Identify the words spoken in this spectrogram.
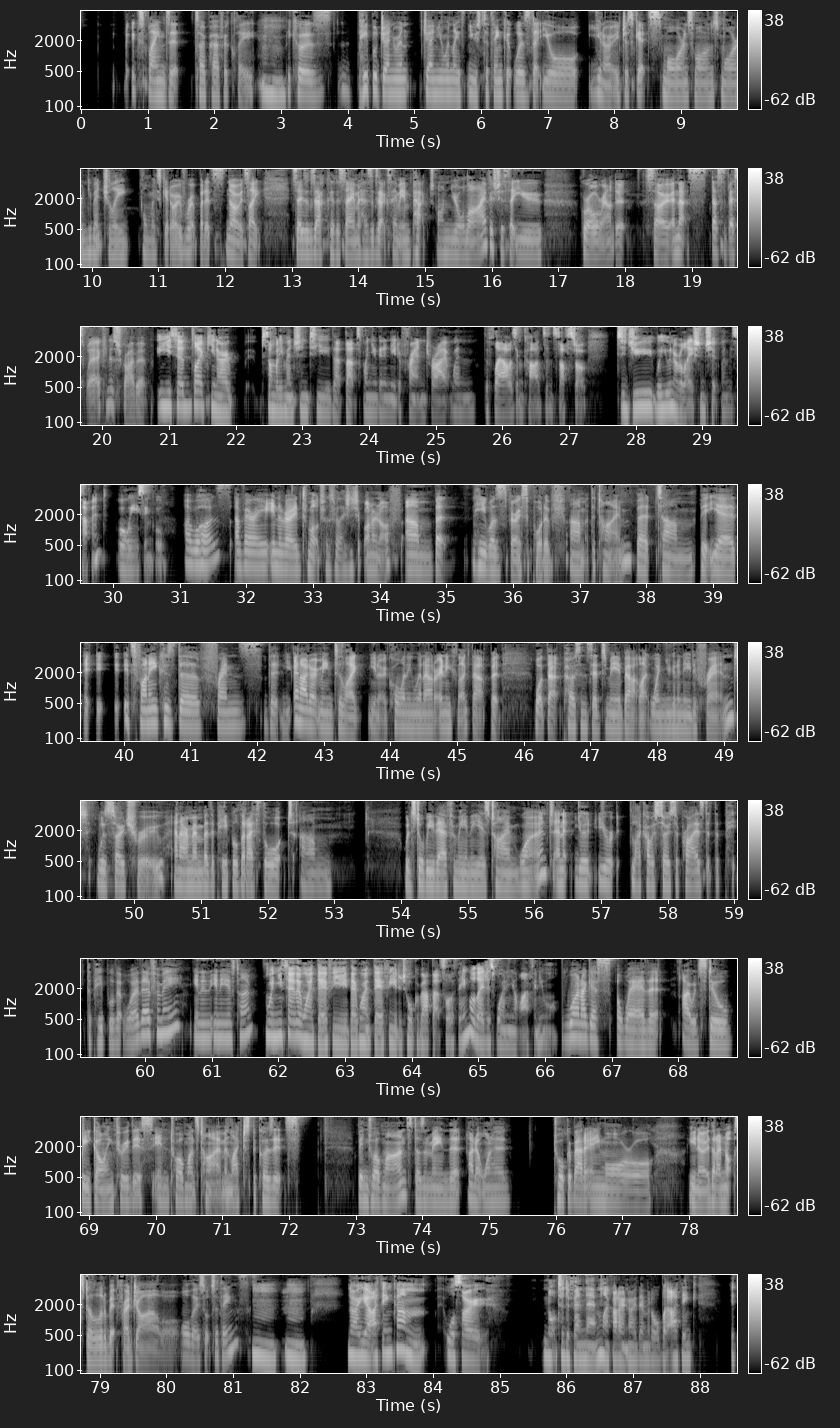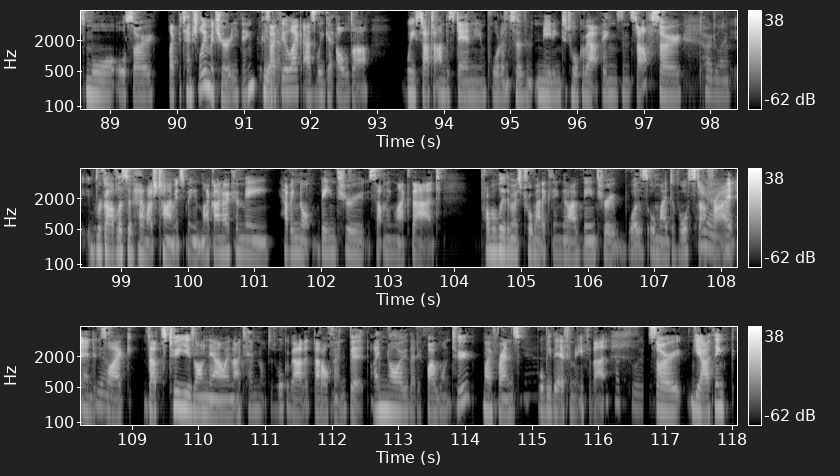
explains it so perfectly mm-hmm. because people genuine, genuinely used to think it was that you're, you know, it just gets smaller and smaller and smaller and you eventually almost get over it. But it's no, it's like it stays exactly the same. It has exact same impact on your life. It's just that you grow around it. So, and that's that's the best way I can describe it. You said, like, you know, somebody mentioned to you that that's when you're going to need a friend, right? When the flowers and cards and stuff stop. Did you, were you in a relationship when this happened or were you single? I was a very in a very tumultuous relationship on and off. Um, but he was very supportive um, at the time. But um, but yeah, it, it, it's funny because the friends that you, and I don't mean to like you know call anyone out or anything like that, but what that person said to me about like when you're going to need a friend was so true. And I remember the people that I thought um, would still be there for me in a year's time weren't. And it, you're you're like I was so surprised at the pe- the people that were there for me in a, in a year's time. When you say they weren't there for you, they weren't there for you to talk about that sort of thing or they just weren't in your life anymore? weren't I guess aware that I would still be going through this in 12 months time and like just because it's been 12 months doesn't mean that I don't want to talk about it anymore or you know that I'm not still a little bit fragile or all those sorts of things. Mm, mm. No, yeah, I think um also not to defend them, like I don't know them at all, but I think it's more also like potentially a maturity thing because I feel like as we get older, we start to understand the importance of needing to talk about things and stuff. So Totally. regardless of how much time it's been. Like I know for me, having not been through something like that, probably the most traumatic thing that I've been through was all my divorce stuff, Yeah. right? And it's Yeah. like that's two years on now, and I tend not to talk about it that often. But I know that if I want to, my friends will be there for me for that. Absolutely. So yeah, I think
